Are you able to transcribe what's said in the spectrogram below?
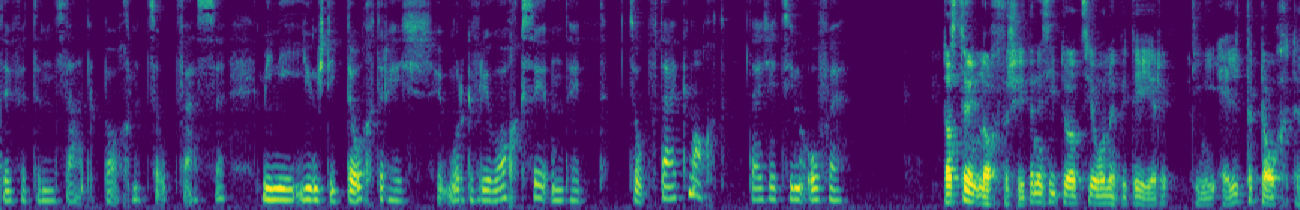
dürfen dann selber backenen Zopf essen. Meine jüngste Tochter war heute Morgen früh wach und hat Zopfteig gemacht. Der ist jetzt im Ofen das tönt nach verschiedenen Situationen bei dir. Deine ältere Tochter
